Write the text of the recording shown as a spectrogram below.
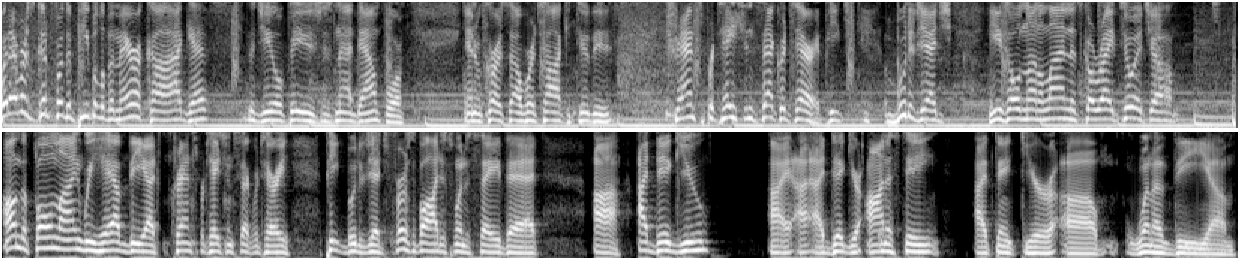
Whatever's good for the people of America, I guess the GOP is just not down for. And of course, uh, we're talking to this transportation secretary, Pete Buttigieg. He's holding on the line. Let's go right to it, y'all. On the phone line, we have the uh, transportation secretary, Pete Buttigieg. First of all, I just want to say that uh, I dig you. I, I, I dig your honesty. I think you're uh, one of the um,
